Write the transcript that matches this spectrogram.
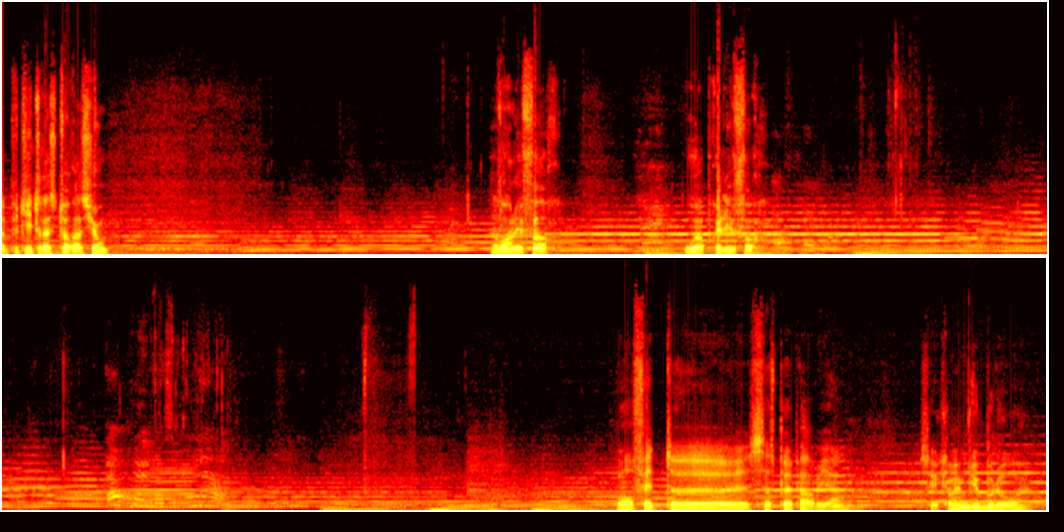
Une petite restauration? Avant l'effort? Ou après l'effort? Bon, en fait, euh, ça se prépare bien. C'est quand même du boulot. hein.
